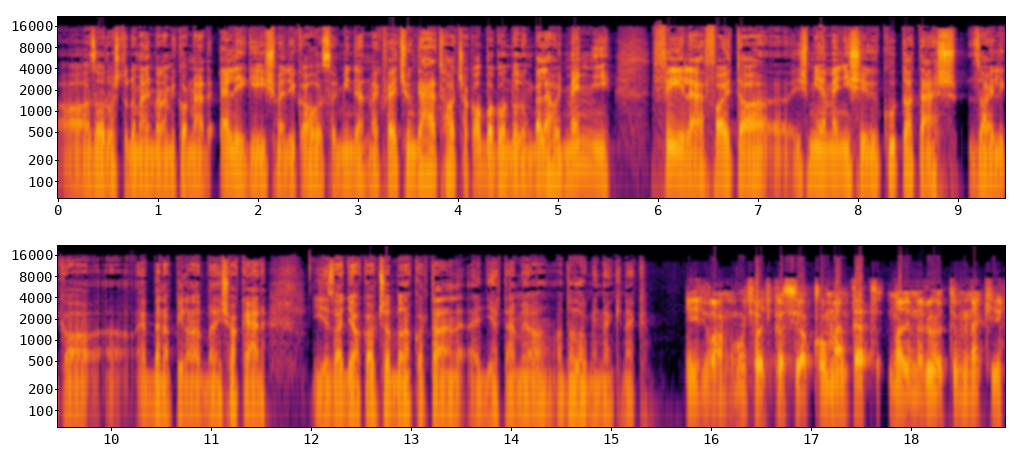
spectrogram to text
az orvostudományban, amikor már eléggé ismerjük ahhoz, hogy mindent megfejtsünk, de hát ha csak abba gondolunk bele, hogy mennyi féle fajta és milyen mennyiségű kutatás zajlik a, ebben a pillanatban is akár így az aggyal kapcsolatban, akkor talán egyértelmű a, a dolog mindenkinek. Így van, úgyhogy köszi a kommentet, nagyon örültünk neki.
